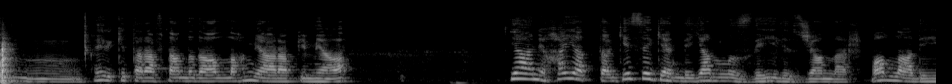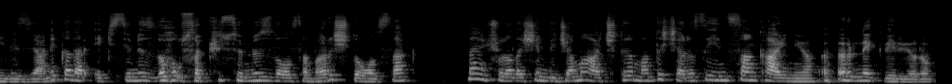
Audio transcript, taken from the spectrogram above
Hmm, her iki taraftan da da Allah'ım ya Rabbim ya. Yani hayatta gezegende yalnız değiliz canlar. Vallahi değiliz ya. Ne kadar eksimiz de olsa küsümüz de olsa barış da olsak ben şurada şimdi camı açtığım dışarısı insan kaynıyor. Örnek veriyorum.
